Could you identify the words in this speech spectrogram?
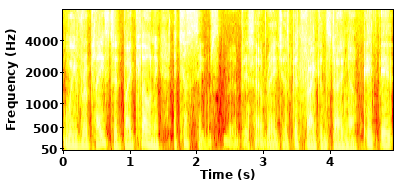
we've replaced it by cloning. It just seems a bit outrageous, a bit Frankenstein now. It, it,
